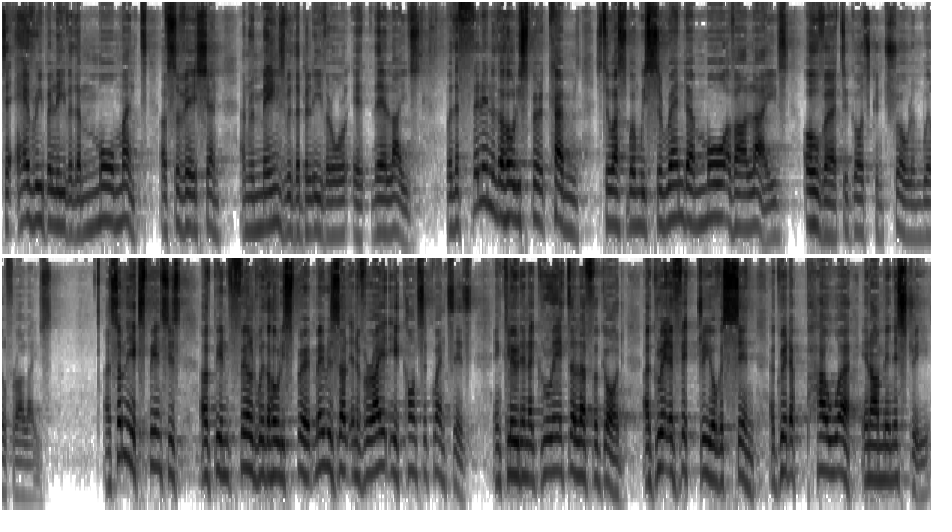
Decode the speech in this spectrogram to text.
to every believer the moment of salvation and remains with the believer all their lives. But the filling of the Holy Spirit comes to us when we surrender more of our lives over to God's control and will for our lives. And some of the experiences of being filled with the Holy Spirit may result in a variety of consequences, including a greater love for God, a greater victory over sin, a greater power in our ministry.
